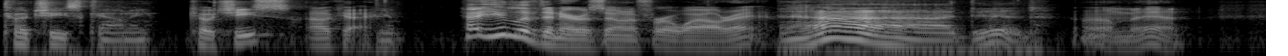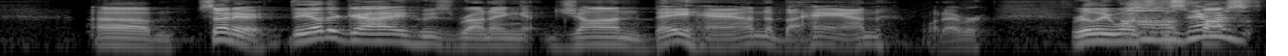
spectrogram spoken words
Cochise County. Cochise, okay. Hey, you lived in Arizona for a while, right? Ah, I did. Oh man. Um, so anyway, the other guy who's running, John Behan, Behan, whatever, really wants Oh, the spot. was.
